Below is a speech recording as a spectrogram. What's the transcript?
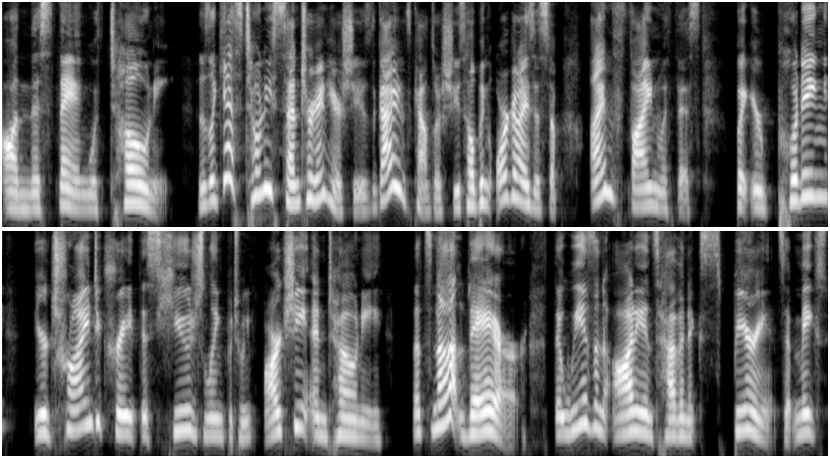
on this thing with Toni. And it's like, yes, Toni's centered in here. She's the guidance counselor. She's helping organize this stuff. I'm fine with this. But you're putting you're trying to create this huge link between Archie and Toni that's not there that we as an audience have an experience. It makes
